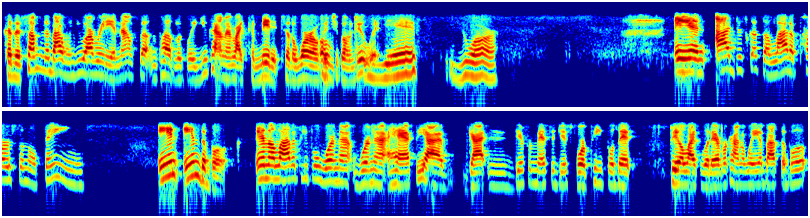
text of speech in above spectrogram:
Because there's something about when you already announce something publicly, you kind of like committed to the world Oh, that you're going to do it. Yes, you are. And I discuss a lot of personal things in in the book. And a lot of people were not were not happy. I've gotten different messages for people that feel like whatever kind of way about the book.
